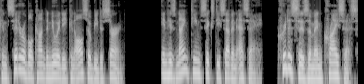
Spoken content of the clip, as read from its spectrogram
considerable continuity can also be discerned. In his 1967 essay, "'Criticism and Crisis'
